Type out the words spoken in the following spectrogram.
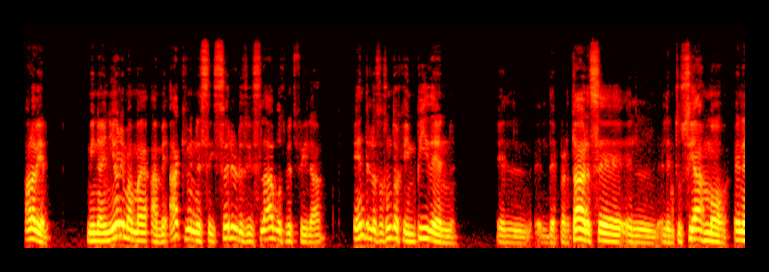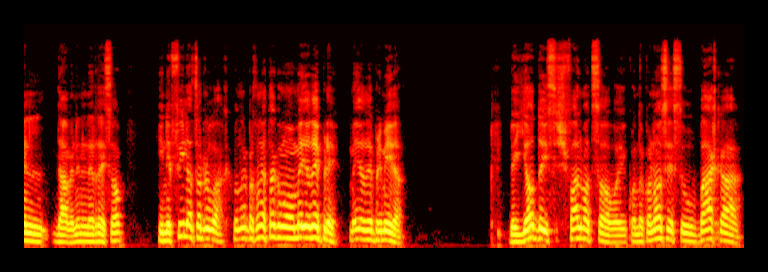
Ahora bien, entre los asuntos que impiden el, despertarse, el, entusiasmo en el daven, en el rezo, cuando una persona está como medio depre, medio deprimida. Cuando conoce su baja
